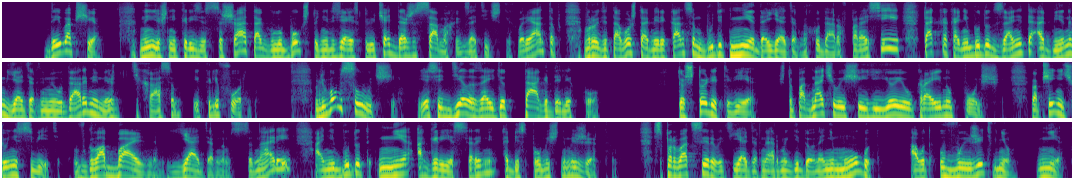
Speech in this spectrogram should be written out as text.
Да и вообще, Нынешний кризис США так глубок, что нельзя исключать даже самых экзотических вариантов, вроде того, что американцам будет не до ядерных ударов по России, так как они будут заняты обменом ядерными ударами между Техасом и Калифорнией. В любом случае, если дело зайдет так далеко, то что Литве, что подначивающие ее и Украину Польша вообще ничего не светит. В глобальном ядерном сценарии они будут не агрессорами, а беспомощными жертвами. Спровоцировать ядерный Армагеддон они могут, а вот выжить в нем нет.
